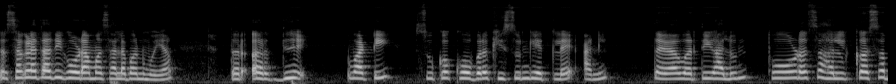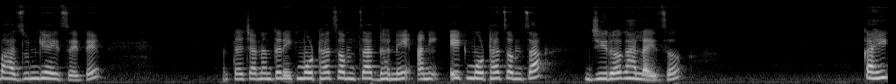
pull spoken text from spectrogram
तर सगळ्यात आधी गोडा मसाला बनवूया. तर अर्धे वाटी सुकं खोबरं खिसून घेतले आणि तव्यावरती घालून थोडंसं हलकंसं भाजून घ्यायचं आहे ते. त्याच्यानंतर एक मोठा चमचा धने आणि एक मोठा चमचा जिरं घालायचं. काही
